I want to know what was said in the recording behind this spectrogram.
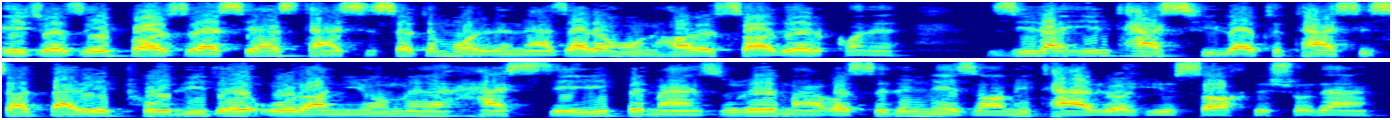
اجازه بازرسی از تأسیسات مورد نظر اونها را صادر کنه. زیرا این تسهیلات و تأسیسات برای تولید اورانیوم هسته‌ای به منظور مقاصد نظامی طراحی و ساخته شدند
